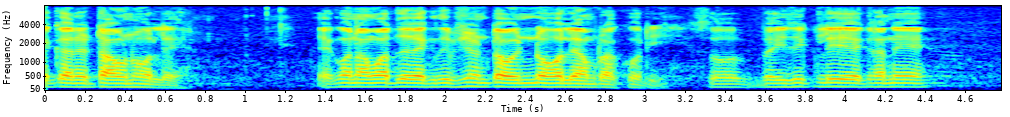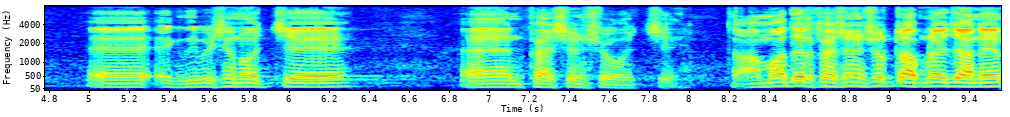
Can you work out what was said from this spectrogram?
এখানে টাউন হলে এখন আমাদের এক্সিবিশনটা অন্য হলে আমরা করি। সো বেসিক্যালি এখানে এক্সিবিশন হচ্ছে অ্যান্ড ফ্যাশন শো হচ্ছে। তো আমাদের ফ্যাশন শোটা আপনারা জানেন,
